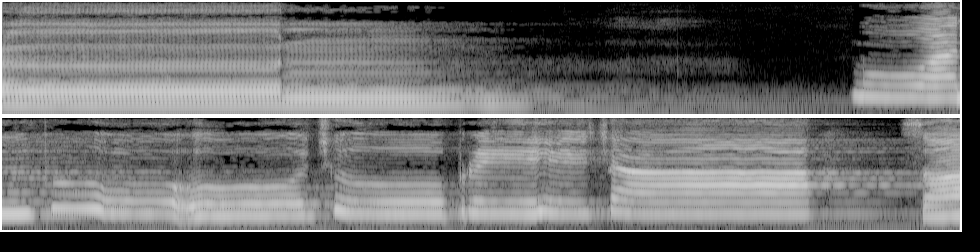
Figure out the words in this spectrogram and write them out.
ริญ มวลผู้ชูปรีชาสะ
